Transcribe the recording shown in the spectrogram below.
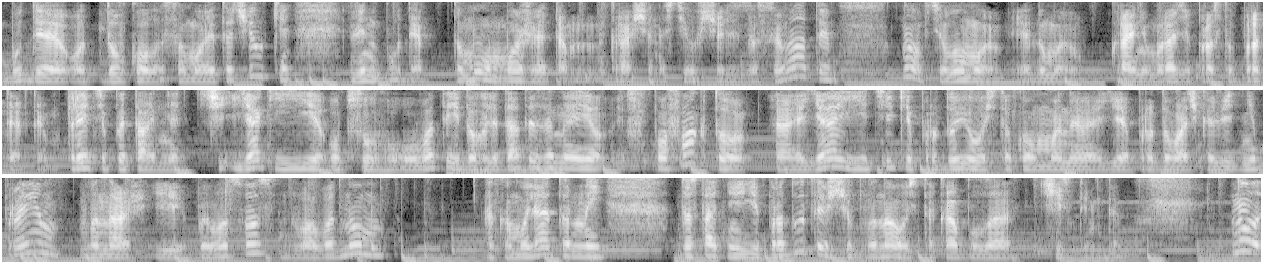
буде от довкола самої точилки він буде. Тому може там краще на стіл щось засилати. Ну, в цілому, я думаю, в крайньому разі просто протерти. Третє питання: як її обслуговувати і доглядати за нею? По факту е, я її тільки продаю. Ось такому в мене є продавачка від Дніпром. Вона ж і пилосос, два в одному. Акумуляторний, достатньо її продути, щоб вона ось така була чистенька. Ну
